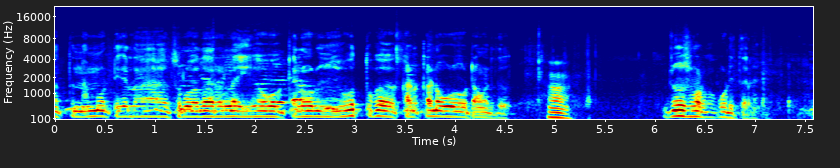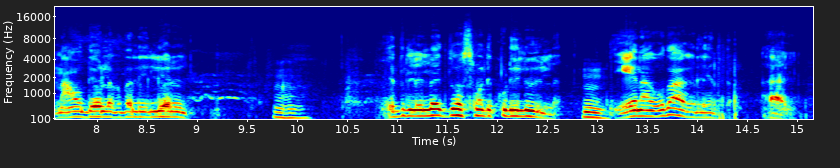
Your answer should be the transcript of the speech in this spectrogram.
ಮತ್ತು ನಮ್ಮೊಟ್ಟಿಗೆಲ್ಲ ಶುರುವಾದವರೆಲ್ಲ ಈಗ ಹೋಗ್- ಕೆಲವರು ಇವತ್ತು ಕಡ್ಕೊಂಡು ಊಟ ಮಾಡ್ತೇವೆ. ಹಾಂ. ಜ್ಯೂಸ್ ಮಾಡ್ಕೊ ಕುಡಿತಾರೆ. ನಾವು ದೇವ್ರ ಲೆಕ್ಕದಲ್ಲಿ ಇಲ್ಲಿ ಹಾಂ ಹಾಂ ಎದುರಲಿಲ್ಲ ಜ್ಯೂಸ್ ಮಾಡಿ ಕುಡಿಯಲೂ ಇಲ್ಲ. ಹ್ಞೂ ಏನಾಗೋದು ಆಗಲಿ ಅಂತ. ಹಾಗೆ.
